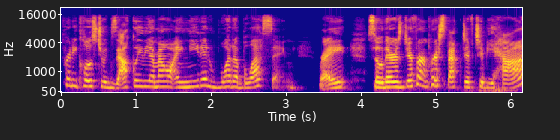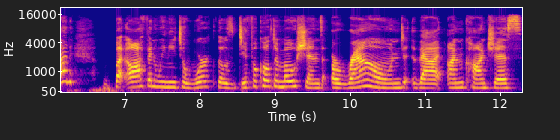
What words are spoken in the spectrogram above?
pretty close to exactly the amount I needed. What a blessing, right? So there's different perspective to be had, but often we need to work those difficult emotions around that unconscious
